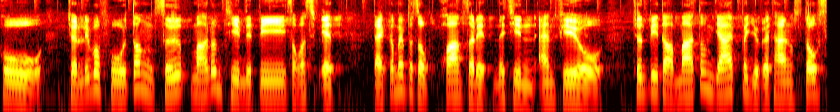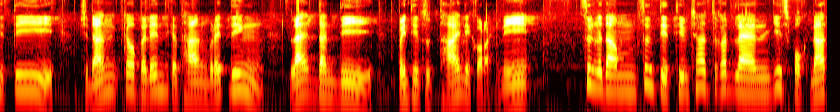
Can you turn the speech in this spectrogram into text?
พูลจนลิเวอร์พูลต้องซื้อมาร่วมทีมในปี 2011 แต่ก็ไม่ประสบความสำเร็จในถิ่นแอนฟิลด์จนปีต่อมาต้องย้ายไปอยู่กับทางสโต๊กซิตี้ ฉะนั้นก็ไปเล่นกับทางเรดดิ้งและดันดีเป็นทีมสุดท้ายในกรณีนี้ ซึ่งอดัมซึ่งติดทีมชาติสกอตแลนด์ 26 นัด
